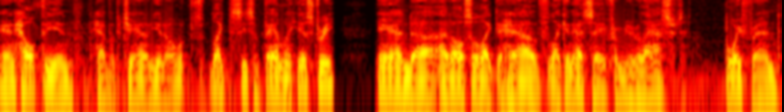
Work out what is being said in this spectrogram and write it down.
and healthy and have a chance, you know, like to see some family history. And uh, I'd also like to have like an essay from your last boyfriend.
